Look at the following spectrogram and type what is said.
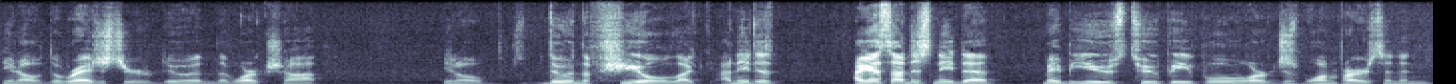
you know, the register, doing the workshop, you know, doing the fuel, like I need to, I guess I just need to maybe use two people or just one person and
